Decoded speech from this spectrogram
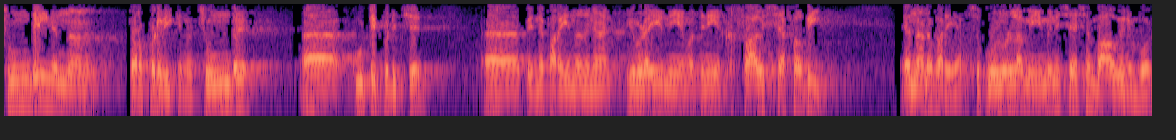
ചുണ്ടിൽ നിന്നാണ് പുറപ്പെടുവിക്കുന്നത്. ചുണ്ട് കൂട്ടിപ്പിടിച്ച് പിന്നെ പറയുന്നതിനാൽ ഇവിടെ ഈ നിയമത്തിന് ഷഫബി എന്നാണ് പറയുക. സുക്കൂണുള്ള മീമിന് ശേഷം ബാവ് വരുമ്പോൾ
